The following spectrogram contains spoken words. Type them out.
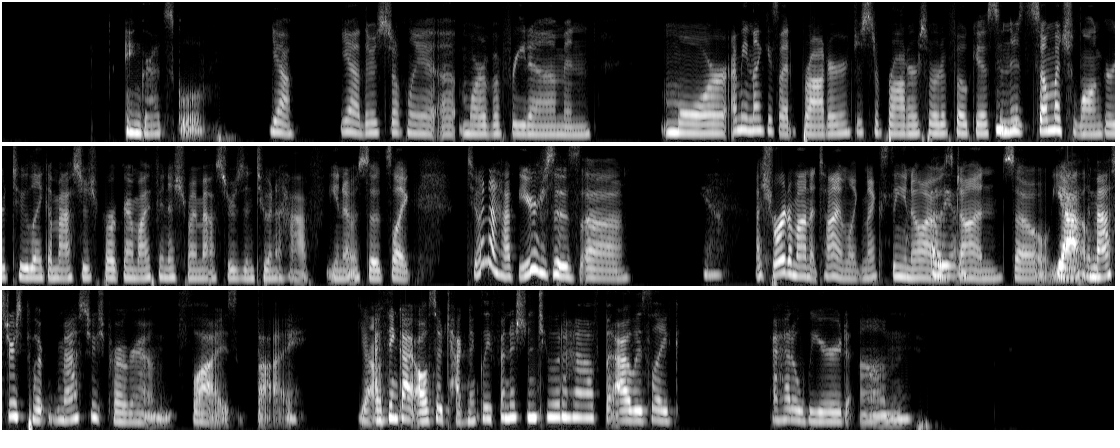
in grad school. Yeah. Yeah, there's definitely a, more of a freedom and more I mean, like I said, broader, just a broader sort of focus. Mm-hmm. And it's so much longer to like a master's program. I finished my master's in two and a half, you know, so it's like two and a half years is uh yeah a short amount of time. Like next thing you know, I oh, was yeah. done. So yeah. yeah, the master's master's program flies by. Yeah, I think I also technically finished in two and a half, but I was like I had a weird um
